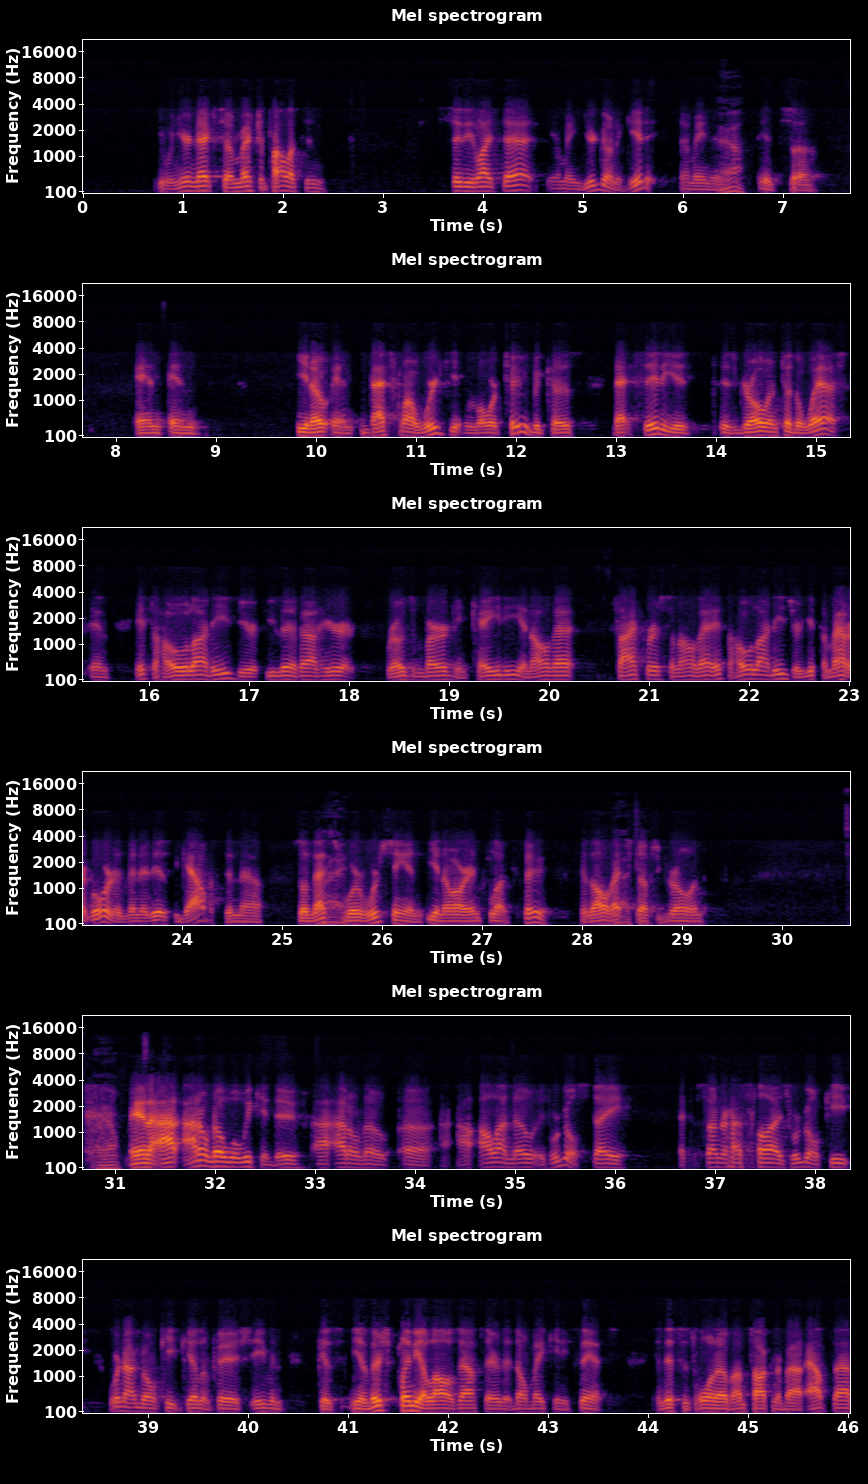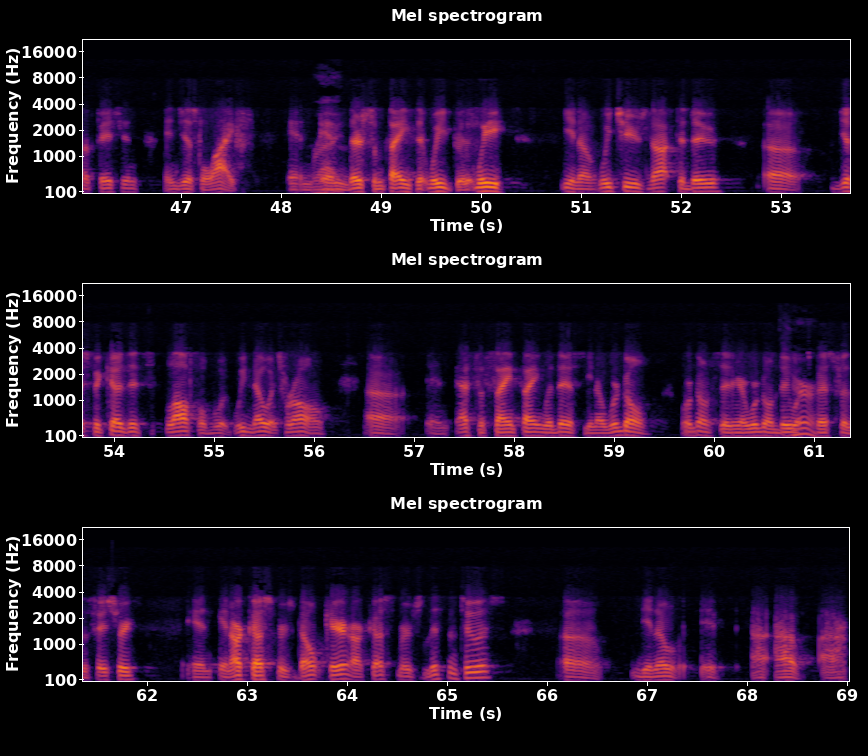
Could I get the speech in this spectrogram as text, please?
when you're next to a metropolitan city like that, I mean, you're going to get it. I mean, Yeah. it's uh, and and you know, and that's why we're getting more too because that city is is growing to the west, and it's a whole lot easier if you live out here at Rosenberg and Katy and all that, Cypress and all that. It's a whole lot easier to get to Matagorda than it is to Galveston now. So that's Right. where we're seeing, you know, our influx too, because all that Gotcha. stuff's growing. Man, I I don't know what we can do. I, I don't know. Uh, I, all I know is we're going to stay at the Sunrise Lodge. We're going to keep. We're not going to keep killing fish, even because you know there's plenty of laws out there that don't make any sense, and this is one of them. I'm talking about outside of fishing and just life, and Right. and there's some things that we that we, you know, we choose not to do, uh, just because it's lawful. but We know it's wrong, uh, and that's the same thing with this. You know, we're going we're going to sit here. We're going to do Sure. what's best for the fishery, and and our customers don't care. Our customers listen to us. Uh, you know, if I, I, I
